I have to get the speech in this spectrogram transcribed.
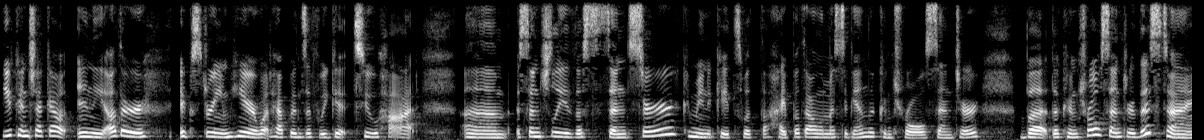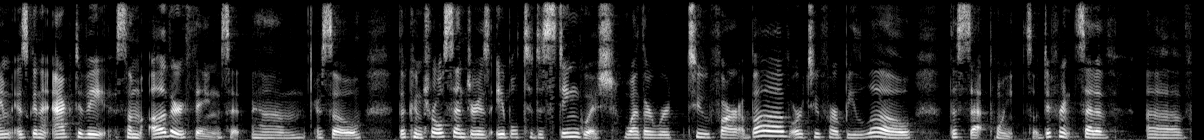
You can check out in the other extreme here what happens if we get too hot. Um, essentially, the sensor communicates with the hypothalamus again, the control center, but the control center this time is going to activate some other things. Um, so the control center is able to distinguish whether we're too far above or too far below the set point. So different set of of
